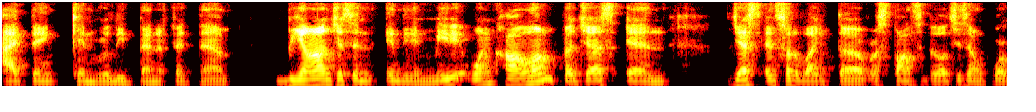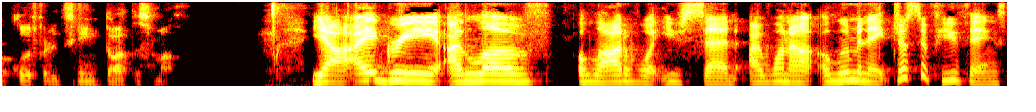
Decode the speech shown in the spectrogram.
I think can really benefit them beyond just in, in the immediate one column, but just in just in sort of like the responsibilities and workload for the team throughout this month. Yeah, I agree. I love a lot of what you said. I want to illuminate just a few things.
